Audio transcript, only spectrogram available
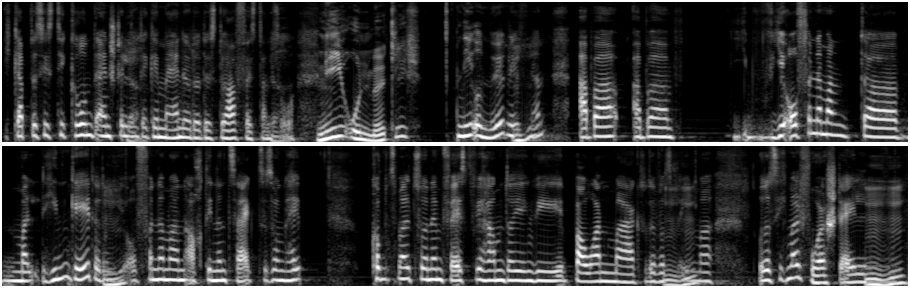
ich glaube, das ist die Grundeinstellung der Gemeinde oder des Dorfes dann so. Nie unmöglich. Nie unmöglich, Mhm. ne? aber, aber je offener man da mal hingeht oder Mhm. je offener man auch denen zeigt, zu sagen, hey, kommt mal zu einem Fest, wir haben da irgendwie Bauernmarkt oder was auch immer. Oder sich mal vorstellen,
